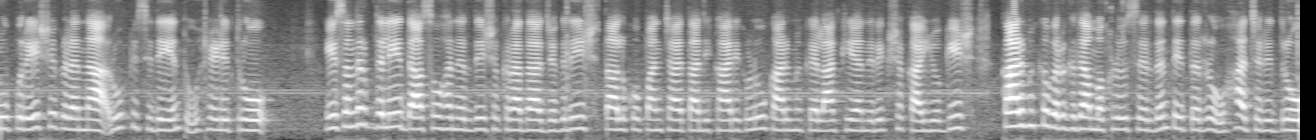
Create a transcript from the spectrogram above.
ರೂಪುರೇಷೆಗಳನ್ನು ರೂಪಿಸಿದೆ ಎಂದು ಹೇಳಿದರು. ಈ ಸಂದರ್ಭದಲ್ಲಿ ದಾಸೋಹ ನಿರ್ದೇಶಕರಾದ ಜಗದೀಶ್, ತಾಲೂಕು ಪಂಚಾಯತ್ ಅಧಿಕಾರಿಗಳು, ಕಾರ್ಮಿಕ ಇಲಾಖೆಯ ನಿರೀಕ್ಷಕ ಯೋಗೀಶ್, ಕಾರ್ಮಿಕ ವರ್ಗದ ಮಕ್ಕಳು ಸೇರಿದಂತೆ ಇತರರು ಹಾಜರಿದ್ದರು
